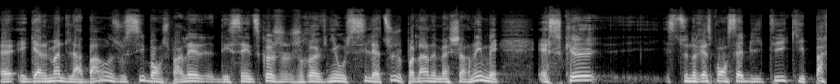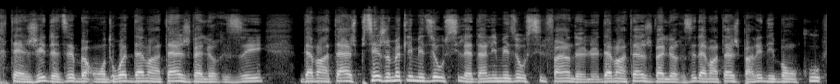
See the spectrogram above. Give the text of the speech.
également de la base aussi. Bon, je parlais des syndicats, je, je reviens aussi là-dessus, je n'ai pas l'air de m'acharner, mais est-ce que c'est une responsabilité qui est partagée de dire ben, on doit davantage valoriser, davantage. Puis tiens, je vais mettre les médias aussi là-dedans, les médias aussi le faire, de le, davantage valoriser, davantage parler des bons coups,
